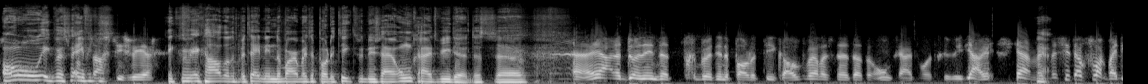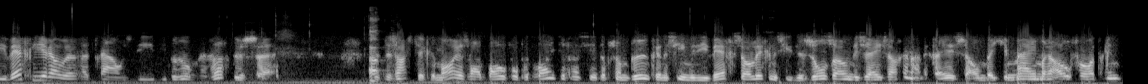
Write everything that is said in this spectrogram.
Oh, ik was even... Fantastisch weer. Ik, ik haalde het meteen in de war met de politiek toen u zei onkruid wieden. Dus, eh, Eh, ja, dat, gebeurt in de politiek ook wel eens, eh, dat er onkruid wordt gewied. Ja, ja, we, we zitten ook vlak bij die weg hier oh, eh, trouwens, die, die beroemde weg. Dus eh, het is hartstikke mooi. Als wij boven op het landje gaan zitten, op zo'n bunker, dan zien we die weg zo liggen. Dan zie je de zon zo in de zee zakken. Nou, dan kan je zo een beetje mijmeren over wat er in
